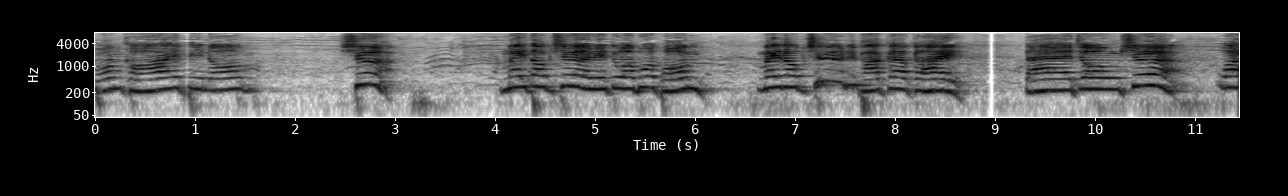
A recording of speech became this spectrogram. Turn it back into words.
ผมขอให้พี่น้อง เชื่อ ไม่ต้องเชื่อในตัวพวกผม ไม่ต้องเชื่อในพรรคก้าวไกล แต่จงเชื่อว่า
